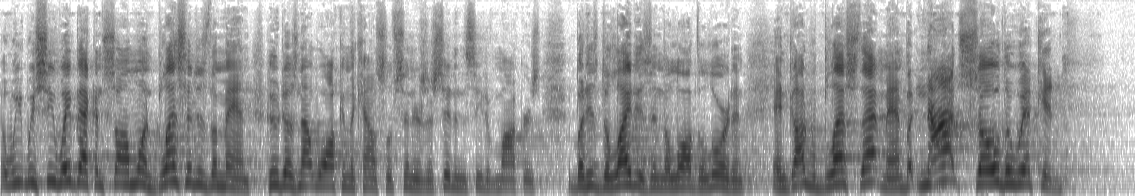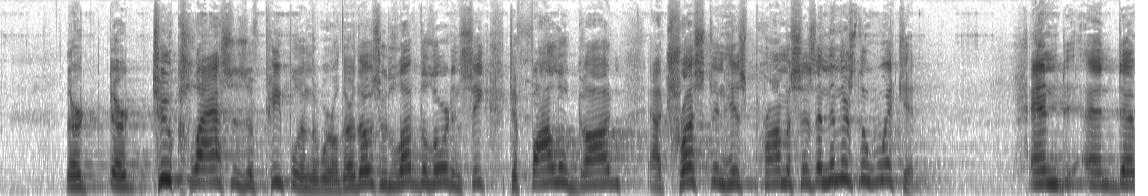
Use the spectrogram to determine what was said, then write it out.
We, we see way back in Psalm 1 Blessed is the man who does not walk in the counsel of sinners or sit in the seat of mockers, but his delight is in the law of the Lord. And, and God will bless that man, but not so the wicked. There, there are two classes of people in the world. There are those who love the Lord and seek to follow God, uh, trust in his promises, and then there's the wicked. And, and uh,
